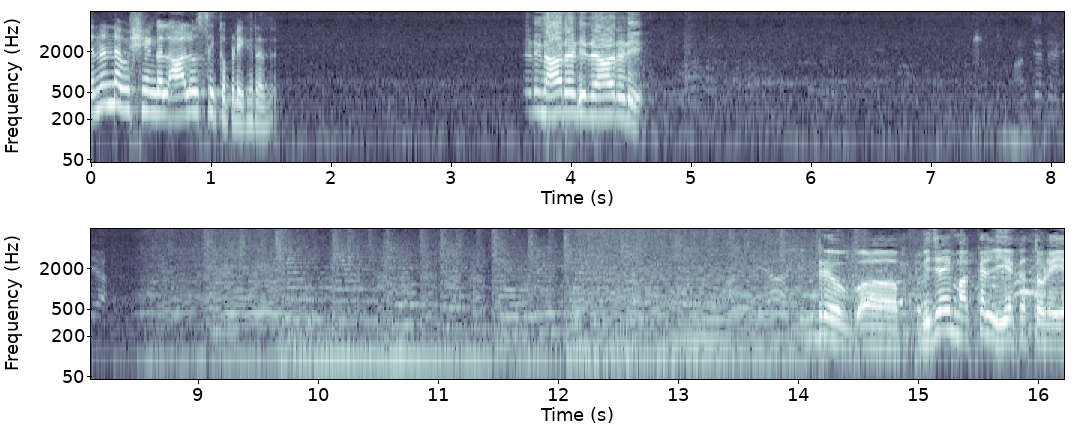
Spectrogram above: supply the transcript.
என்னென்ன விஷயங்கள் ஆலோசிக்கப்படுகிறது? நாரடி இன்று விஜய் மக்கள் இயக்கத்துடைய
